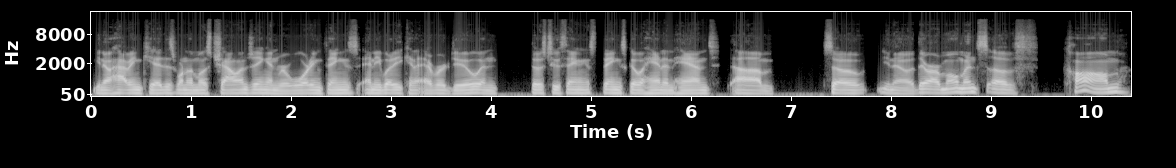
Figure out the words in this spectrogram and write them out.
you know, having kids is one of the most challenging and rewarding things anybody can ever do. And those two things things go hand in hand. Um, so, you know, there are moments of calm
